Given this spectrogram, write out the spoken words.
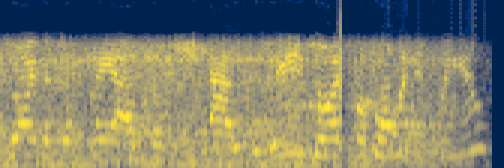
enjoyed the display as much as we enjoyed performing it for you.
